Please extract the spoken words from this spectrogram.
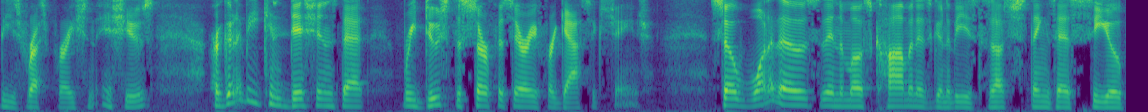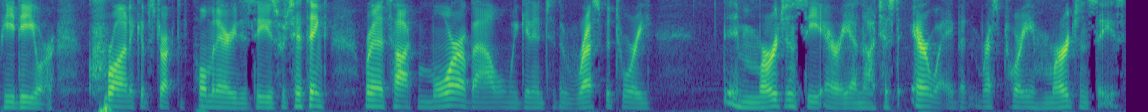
these respiration issues are going to be conditions that reduce the surface area for gas exchange. So, one of those, then the most common is going to be such things as COPD or chronic obstructive pulmonary disease, which I think we're going to talk more about when we get into the respiratory emergency area, not just airway, but respiratory emergencies.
